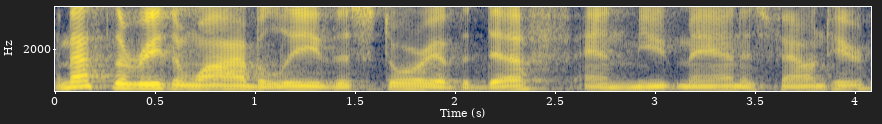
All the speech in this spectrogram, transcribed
And that's the reason why I believe this story of the deaf and mute man is found here.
